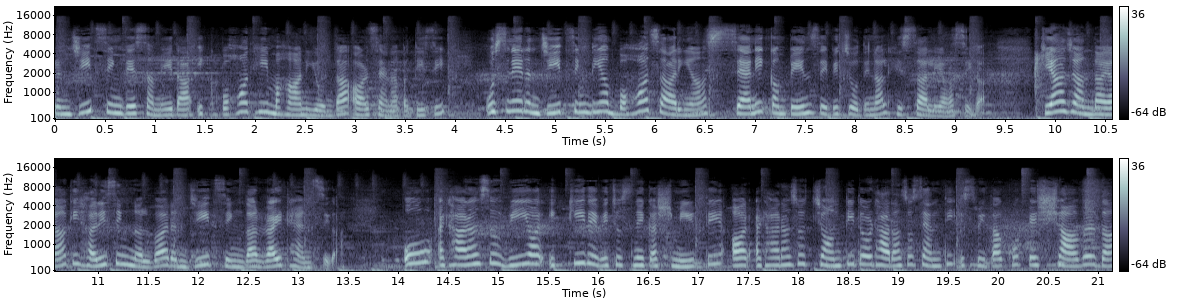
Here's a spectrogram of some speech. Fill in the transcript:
ਰਣਜੀਤ ਸਿੰਘ ਦੇ ਸਮੇਂ ਦਾ ਇੱਕ ਬਹੁਤ ਹੀ ਮਹਾਨ ਯੋਧਾ ਔਰ ਸੈਨਾਪਤੀ ਸੀ। ਉਸਨੇ ਰਣਜੀਤ ਸਿੰਘ ਦੀਆਂ ਬਹੁਤ ਸਾਰੀਆਂ ਸੈਨਿਕ ਕੰਪੇਨਸ ਦੇ ਵਿੱਚ ਉਹਦੇ ਨਾਲ ਹਿੱਸਾ ਲਿਆ ਸੀਗਾ। ਕਿਹਾ ਜਾਂਦਾ ਆ ਕਿ ਹਰੀ ਸਿੰਘ ਨਲਵਾ ਰਣਜੀਤ ਸਿੰਘ ਦਾ ਰਾਈਟ ਹੈਂਡ ਸੀਗਾ। ਉਹ 1820 ਔਰ 21 ਦੇ ਵਿੱਚ ਉਸਨੇ ਕਸ਼ਮੀਰ ਤੇ ਔਰ 1834 ਤੋਂ 1837 ਈਸਵੀ ਤੱਕ ਉਹ ਪੇਸ਼ਾਵਰ ਦਾ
